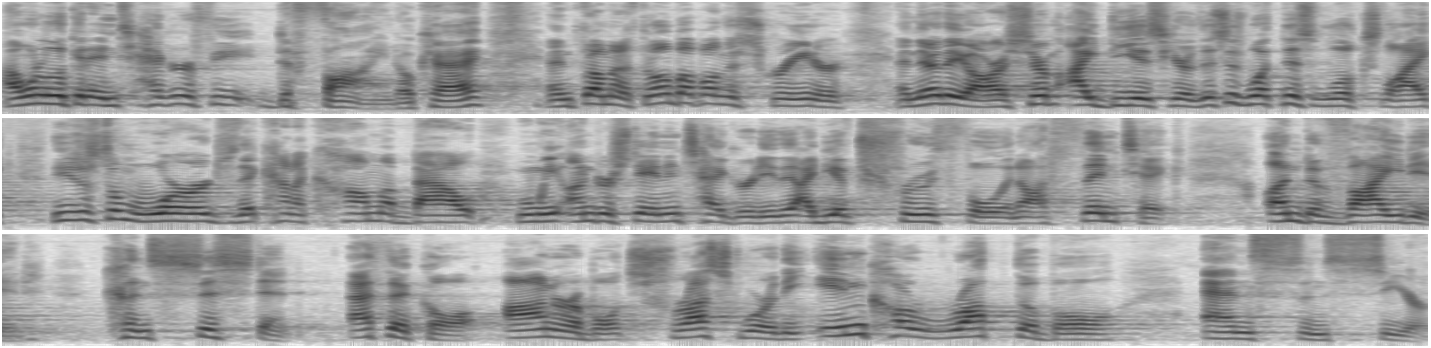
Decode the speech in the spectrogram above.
I want to look at integrity defined, okay? And I'm going to throw them up on the screen, or, and there they are. Some ideas here. This is what this looks like. These are some words that kind of come about when we understand integrity, the idea of truthful and authentic, undivided, consistent, ethical, honorable, trustworthy, incorruptible, and sincere.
